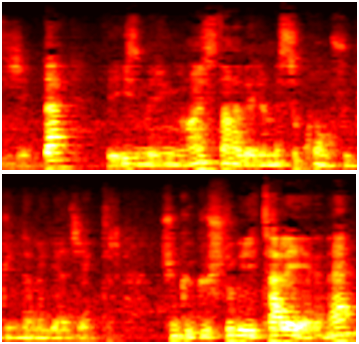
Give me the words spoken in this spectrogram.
diyecekler ve İzmir'in Yunanistan'a verilmesi konusu gündeme gelecektir. Çünkü güçlü bir İtalya yerine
